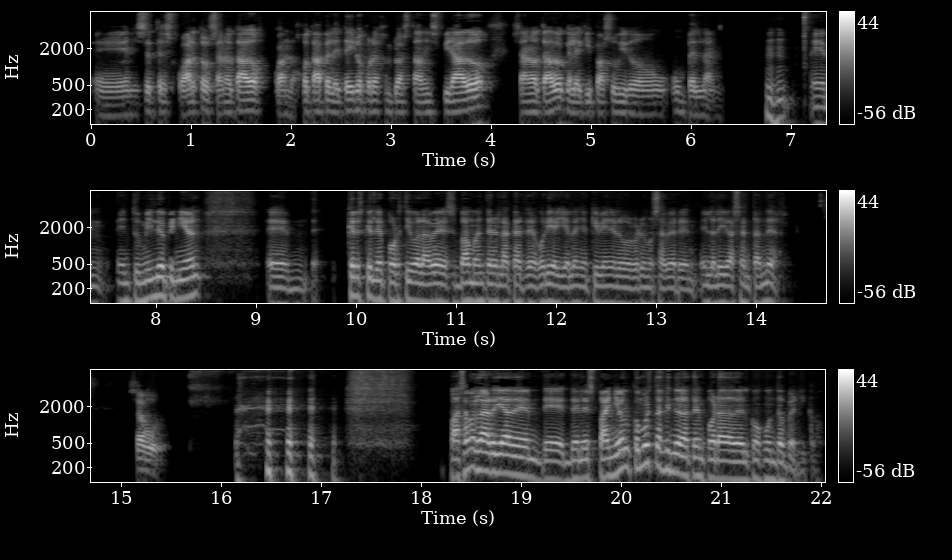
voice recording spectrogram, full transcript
eh, en ese tres cuartos. Se ha notado, cuando J. Peleteiro, por ejemplo, ha estado inspirado, se ha notado que el equipo ha subido un peldaño. Em, en tu humilde opinión, em, ¿crees que el Deportivo a la vez va a mantener la categoría y el año que viene lo volveremos a ver en la Liga Santander? Seguro. Pasamos la área del español. ¿Cómo estás viendo la temporada del conjunto Perico?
